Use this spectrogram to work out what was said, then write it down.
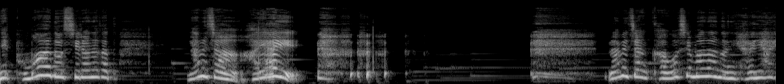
ね、ポマード知らなかった。ラメちゃん、早い。ラメちゃん、鹿児島なのに早い。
